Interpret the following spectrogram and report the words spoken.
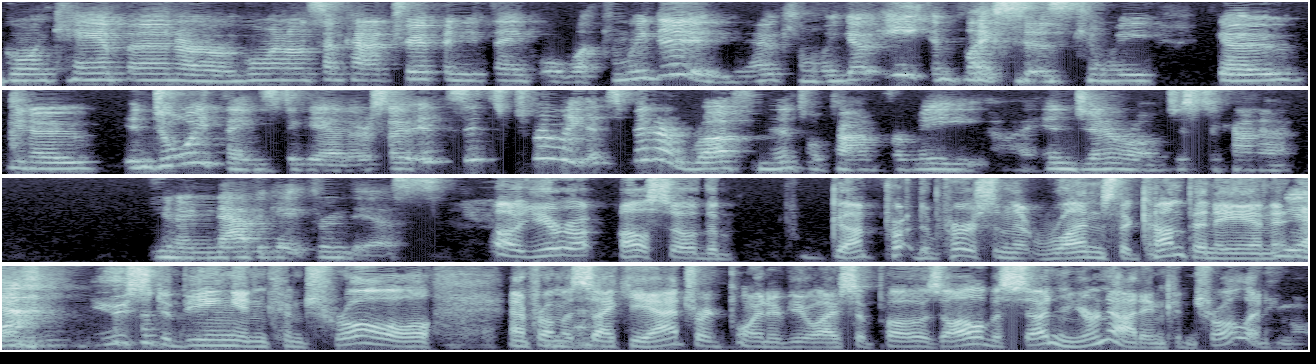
going camping or going on some kind of trip and you think well what can we do you know can we go eat in places can we go you know enjoy things together. So it's it's really it's been a rough mental time for me uh, in general just to kind of you know navigate through this. Well you're also the the person that runs the company and, yeah. and, used to being in control. And from a psychiatric point of view i suppose all of a sudden you're not in control anymore.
